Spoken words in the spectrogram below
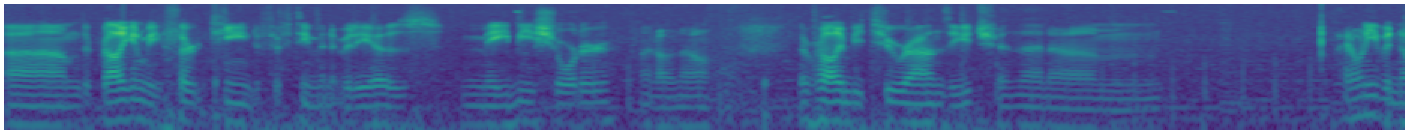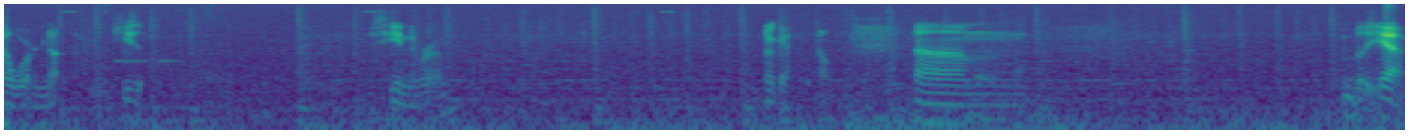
Um, they're probably gonna be 13 to 15 minute videos, maybe shorter. I don't know. There'll probably be two rounds each, and then um, I don't even know where. No, he's is he in the room? Okay, no. Um, but yeah.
